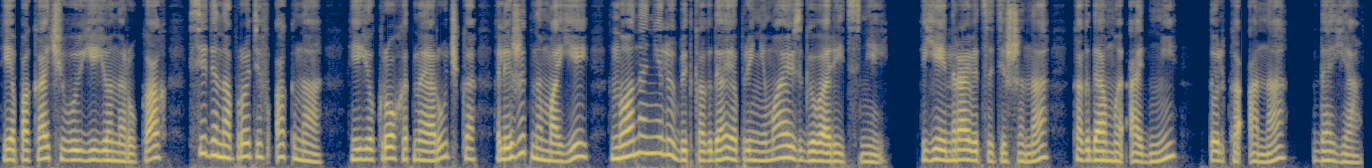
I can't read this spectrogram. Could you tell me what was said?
Я покачиваю ее на руках, сидя напротив окна, Ее крохотная ручка лежит на моей, но она не любит, когда я принимаюсь говорить с ней. Ей нравится тишина, когда мы одни, только она да я.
